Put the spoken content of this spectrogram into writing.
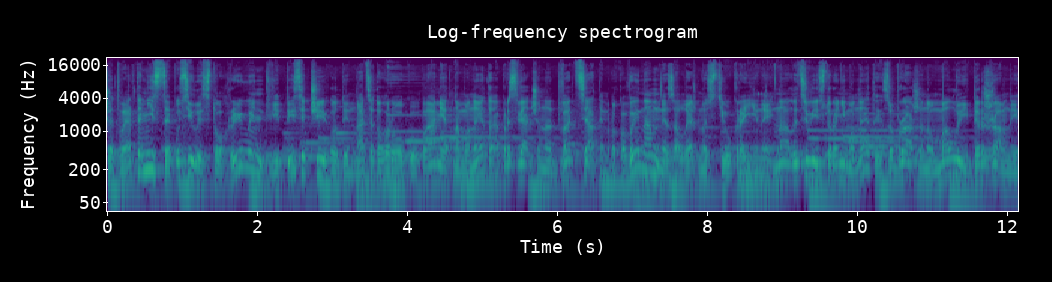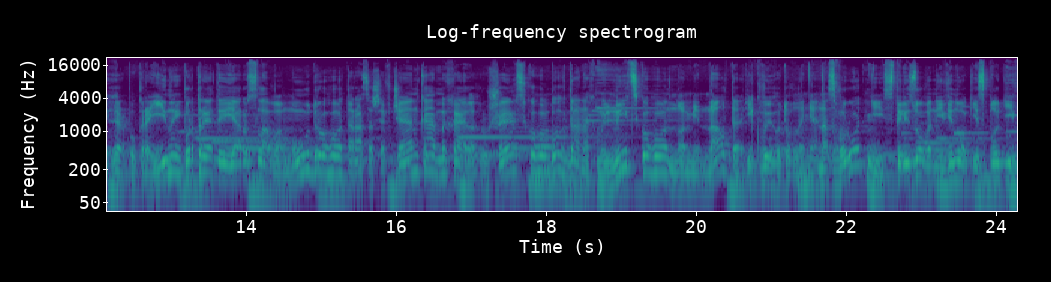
Четверте місце посіли 100 гривень 2011 року. Пам'ятна монета присвячена 20-м роковинам незалежності України. На лицевій стороні монети зображено малий державний герб України, портрети Ярослава Мудрого, Тараса Шевченка, Михайла Грушевського, Богдана Хмельницького, номінал та рік виготовлення. На зворотній стилізований вінок із плодів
